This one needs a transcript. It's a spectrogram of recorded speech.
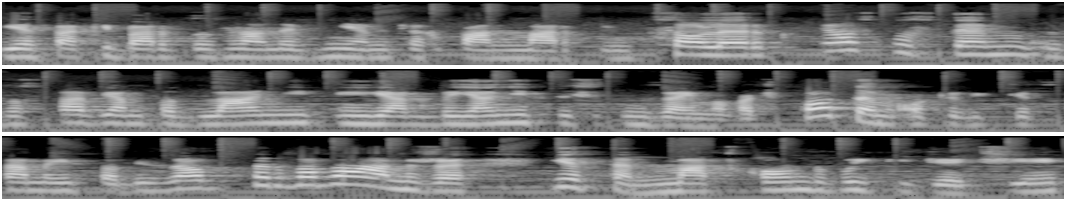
jest taki bardzo znany w Niemczech pan Martin Soler. W związku z tym zostawiam to dla nich i jakby ja nie chcę się tym zajmować. Potem oczywiście w samej sobie zaobserwowałam, że jestem matką dwójki dzieci.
